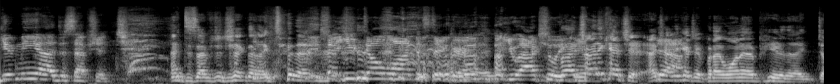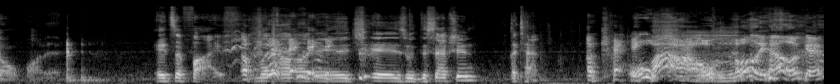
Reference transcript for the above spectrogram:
give me a deception. a deception check that I do that. that you don't want the sticker, but you actually But I try to catch it. I try Yeah. to catch it, but I want to appear that I don't want it. It's a five, Okay. which is with deception a ten. Okay. Oh, wow. wow. Holy hell. Okay.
